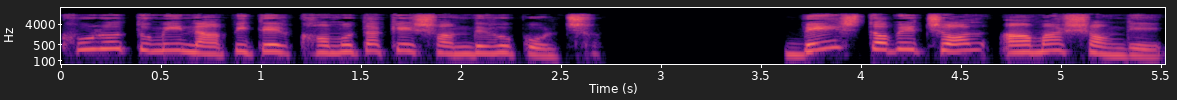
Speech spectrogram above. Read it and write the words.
খুঁড়ো তুমি নাপিতের ক্ষমতাকে সন্দেহ করছ। বেশ, তবে চল আমার সঙ্গে।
